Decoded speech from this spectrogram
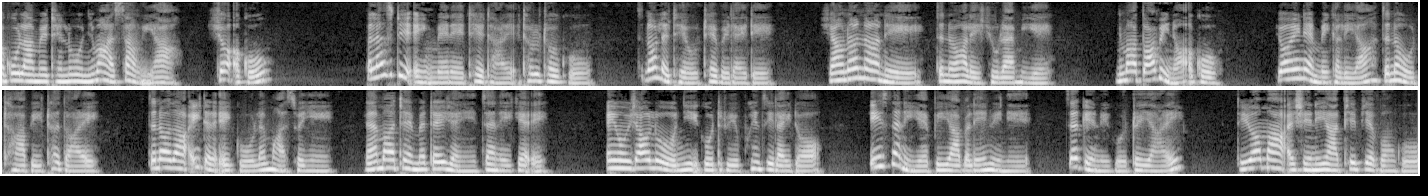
အကိုလာမယ်ထင်လို့ညီမစောင့်နေရရော့အကိုပလတ်စတစ်အိမ်မဲနဲ့ထည့်ထားတဲ့အထုပ်ထုပ်ကိုကျွန်တော်လက်ထဲကိုထည့်ပေးလိုက်တယ်ရောင်နှနာနဲ့ကျွန်တော်ကလည်းယူလိုက်မိရဲ့ညီမသွားပြီနော်အကိုပြောရင်းနဲ့မိန်းကလေးကကျွန်တော်ကိုထားပြီးထွက်သွားတယ်ကျွန်တော်သာအိတ်တဲ့အိတ်ကိုလက်မဆွဲရင်လမ်းမထက်မတဲရရင်ကြံနေခဲ့တယ်အိမ်ကိုရောက်လို့ညီအကိုတွေဖွင့်ကြည့်လိုက်တော့အေးဆက်နေတဲ့ဘေးရပလင်းတွေနဲ့ကြက်ကင်တွေကိုတွေ့ရတယ်ဒီတော့မှအရှင်လေးကဖြစ်ပျက်ပုံကို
